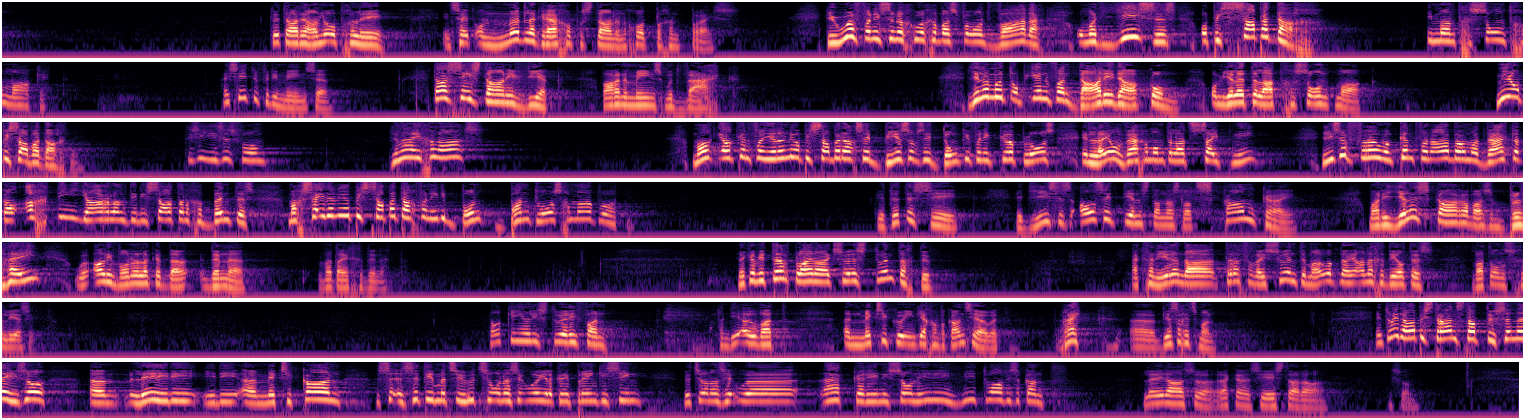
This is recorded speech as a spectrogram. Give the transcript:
Toe het haar hande opgelê en sy het onmiddellik regop gestaan en God begin prys. Die hoof van die sinagoge was verontwaardig omdat Jesus op die Sabbatdag iemand gesond gemaak het. Hy sê toe vir die mense: "Daar's 6 dae in die week waarin 'n mens moet werk. Julle moet op een van daardie dae kom om julle te laat gesond maak. Nie op die Sabbatdag nie." Dis Jesus vir hom: "Julle eigelaars, Maak elkeen van julle nie op die Sabbatdag sy bees of sy donkie van die krib los en lei hom weg om hom te laat suip nie. Hier's 'n vrou, 'n kind van Abraham wat werklik al 18 jaar lank deur die Satan gebind is. Mag sy dan nie op die Sabbatdag van hierdie bond band losgemaak word nie. Dit dit te sê, het Jesus al sy teenstanders laat skaam kry. Maar die hele skare was bly oor al die wonderlike dinge wat hy gedoen het. Jy kan weer terugblaai na Eksodus 20 toe. Ek gaan hier en daar terugverwys soontoe, maar ook na die ander gedeeltes wat ons gelees het. Dalk ken julle die storie van van die ou wat in Mexiko eendag gaan vakansie hou het. Ryk, uh besigheidsman. En toe hy daar op die strand stap, toe sien hy hierso um lê hierdie hierdie um Meksikaan sit hier met sy hoed so onder sy oë, jy kan die prentjie sien. Hoed so onder sy oë, lekker in die son hier hier 12 se kant. Lê daar so, lekker siesta daar. Die son.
